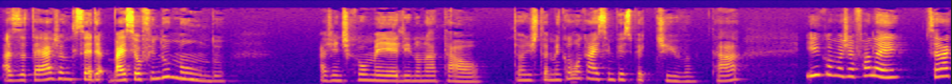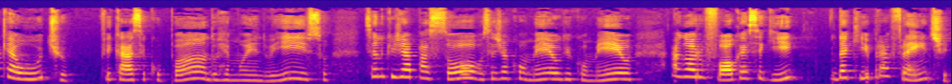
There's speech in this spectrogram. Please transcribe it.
Às vezes até achando que seria, vai ser o fim do mundo a gente comer ali no Natal. Então a gente também colocar isso em perspectiva, tá? E como eu já falei, será que é útil ficar se culpando, remoendo isso, sendo que já passou, você já comeu o que comeu? Agora o foco é seguir daqui para frente,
